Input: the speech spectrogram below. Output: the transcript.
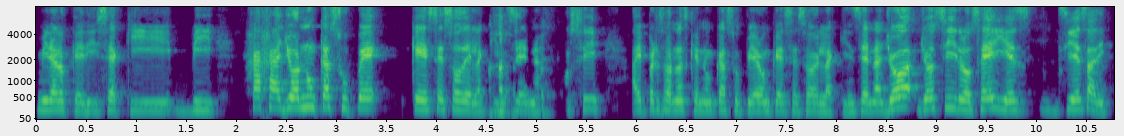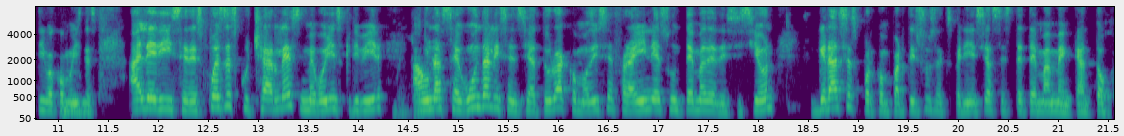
mira lo que dice aquí, vi, jaja, yo nunca supe qué es eso de la quincena. Pues sí, hay personas que nunca supieron qué es eso de la quincena. Yo, yo sí lo sé y es, sí es adictivo, como dices. Ale dice, después de escucharles, me voy a inscribir a una segunda licenciatura. Como dice Fraín, es un tema de decisión. Gracias por compartir sus experiencias. Este tema me encantó.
